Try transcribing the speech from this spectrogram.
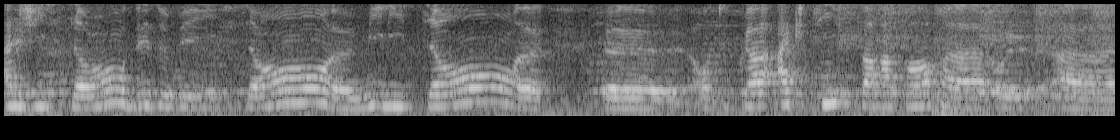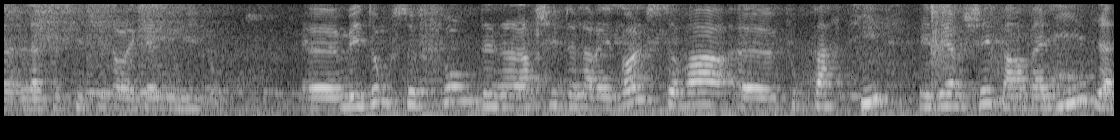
agissants, désobéissants, militants, en tout cas actifs par rapport à, la société dans laquelle nous vivons. Mais donc ce fonds des archives de la révolte sera pour partie hébergé par Balise,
